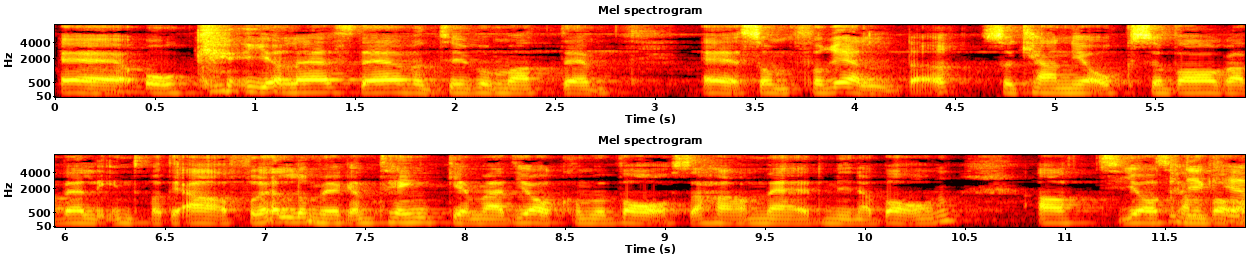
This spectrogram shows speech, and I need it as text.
Eh, och jag läste även typ om att eh, eh, som förälder så kan jag också vara väldigt, inte för att jag är förälder, men jag kan tänka mig att jag kommer vara så här med mina barn. Att jag Så kan det kan vara...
